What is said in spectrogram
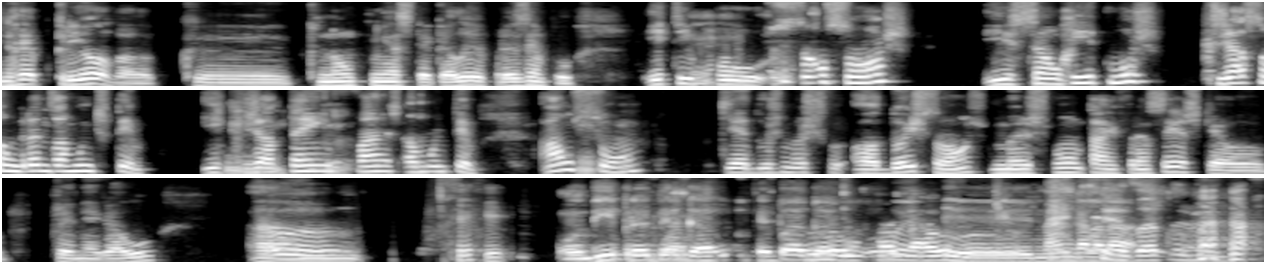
rap crioula, que, que não conhece Tecalé, por exemplo. E tipo, são sons e são ritmos que já são grandes há muito tempo e que já Uhum. têm fãs há muito tempo. Há um Uhum. som que é dos meus, ou dois sons, mas um está em francês, que é o Premier Gaú. Um, On dit premier gaú, é para gaú. Eh, na engalada. Exatamente.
